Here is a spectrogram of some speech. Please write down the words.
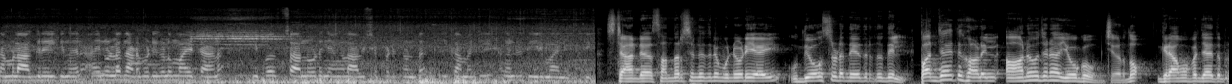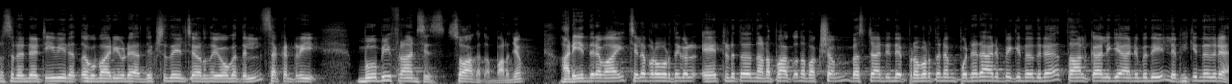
നമ്മൾ ആഗ്രഹിക്കുന്നത്. അതിനുള്ള നടപടികളുമായിട്ടാണ് ഇപ്പോൾ സാറിനോട് ഞങ്ങൾ ആവശ്യപ്പെട്ടിട്ടുണ്ട്. ഈ കമ്മിറ്റി അങ്ങനെ ഒരു തീരുമാനമെടുത്തി സ്റ്റാൻഡ് സന്ദർശനത്തിന് മുന്നോടിയായി ഉദ്യോഗസ്ഥരുടെ നേതൃത്വത്തിൽ പഞ്ചായത്ത് ഹാളിൽ ആലോചനാ യോഗവും ചേർന്നു. ഗ്രാമപഞ്ചായത്ത് പ്രസിഡന്റ് ടി വി രത്നകുമാരിയുടെ അധ്യക്ഷതയിൽ ചേർന്ന യോഗത്തിൽ സെക്രട്ടറി ബോബി ഫ്രാൻസിസ് സ്വാഗതം പറഞ്ഞു. അടിയന്തരമായി ചില പ്രവൃത്തികൾ ഏറ്റെടുത്ത് നടപ്പാക്കുന്ന പക്ഷം ബസ് സ്റ്റാൻഡിന്റെ പ്രവർത്തനം പുനരാരംഭിക്കുന്നതിന് താൽക്കാലിക അനുമതി ലഭിക്കുന്നതിന്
